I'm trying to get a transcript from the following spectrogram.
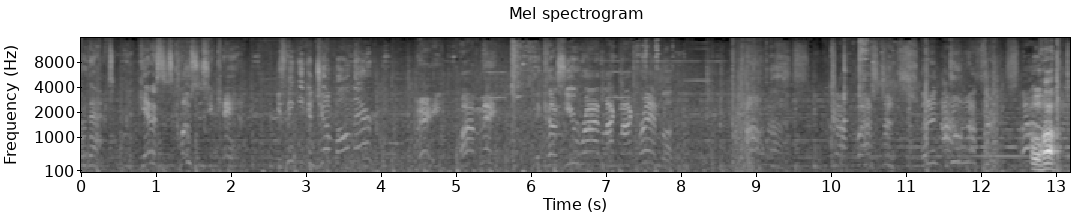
For that. Get us as close as you can. You think you can jump on there? Me? Why me? Because you ride like my grandmother. Ah, God bastard! I didn't do nothing. Oha.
